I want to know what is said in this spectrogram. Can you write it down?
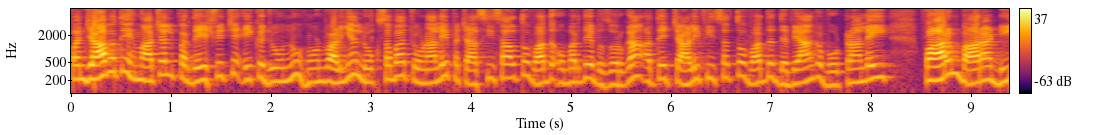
ਪੰਜਾਬ ਅਤੇ ਹਿਮਾਚਲ ਪ੍ਰਦੇਸ਼ ਵਿੱਚ 1 ਜੂਨ ਨੂੰ ਹੋਣ ਵਾਲੀਆਂ ਲੋਕ ਸਭਾ ਚੋਣਾਂ ਲਈ 85 ਸਾਲ ਤੋਂ ਵੱਧ ਉਮਰ ਦੇ ਬਜ਼ੁਰਗਾਂ ਅਤੇ 40% ਤੋਂ ਵੱਧ ਦਿਵਿਆਂਗ ਵੋਟਰਾਂ ਲਈ ਫਾਰਮ 12D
